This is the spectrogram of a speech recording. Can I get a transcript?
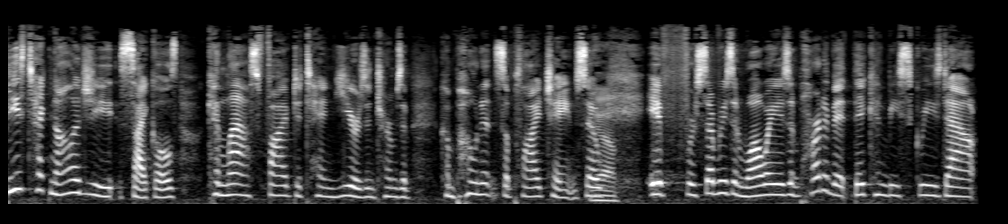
these technology cycles can last five to ten years in terms of component supply chain. So Yeah. if for some reason Huawei isn't part of it, they can be squeezed out.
